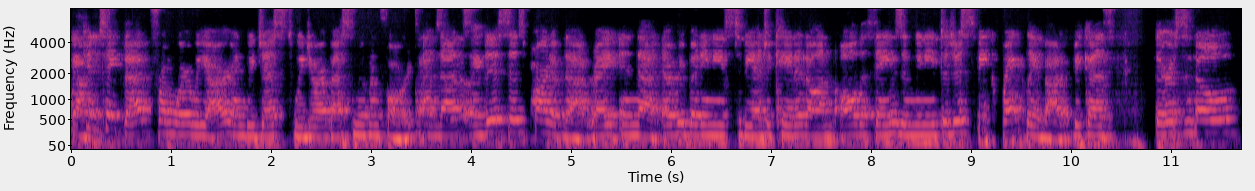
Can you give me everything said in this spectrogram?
we Yeah. can take that from where we are and we just we do our best moving forward. And that's Absolutely. this is part of that, right? In that everybody needs to be educated on all the things and we need to just speak frankly about it because there's no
